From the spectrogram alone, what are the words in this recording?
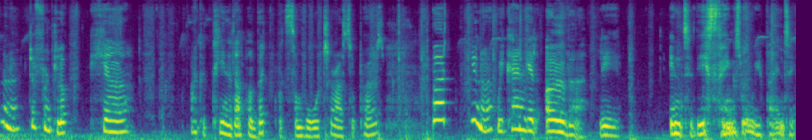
I don't know, different look here. I could clean it up a bit with some water, I suppose. But, you know, we can get overly into these things when we're painting.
